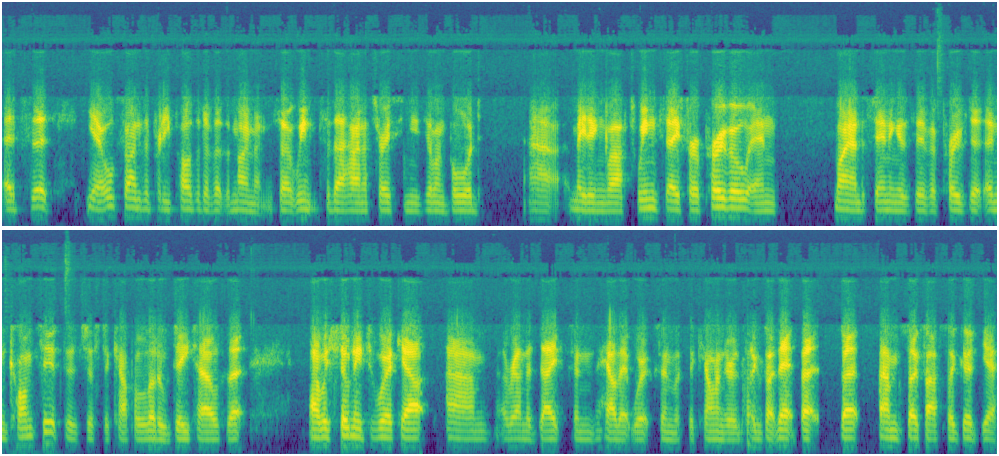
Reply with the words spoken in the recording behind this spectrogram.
it's it's yeah, all signs are pretty positive at the moment. So it went to the Harness Racing New Zealand board uh, meeting last Wednesday for approval, and my understanding is they've approved it in concept. There's just a couple of little details that uh, we still need to work out um, around the dates and how that works in with the calendar and things like that. But but um, so far so good. Yeah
